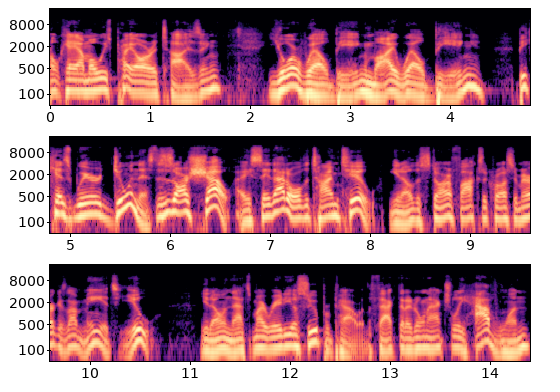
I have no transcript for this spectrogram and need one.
Okay, I'm always prioritizing your well-being, my well-being because we're doing this. This is our show. I say that all the time too. You know, the star of Fox Across America is not me, it's you. You know, and that's my radio superpower. The fact that I don't actually have one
